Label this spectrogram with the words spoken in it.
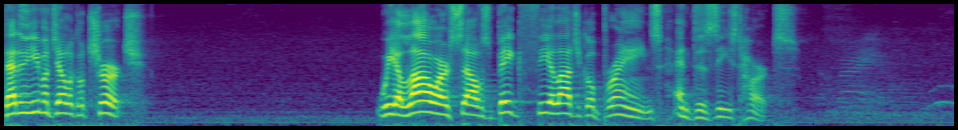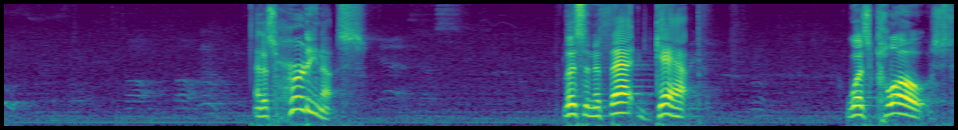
that in the evangelical church, we allow ourselves big theological brains and diseased hearts. And it's hurting us. Listen, if that gap was closed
